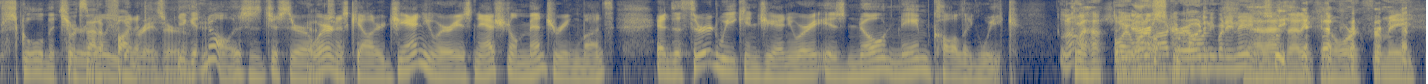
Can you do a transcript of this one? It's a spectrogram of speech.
school material. So it's not a You get fundraiser. you get no. This is just their awareness calendar. January is National Mentoring Month, and the third week in January is No Name Calling Week. Oh, Well, so you're boy, not we're allowed to call screwed. anybody names. Yeah, that, that ain't going to work for me.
